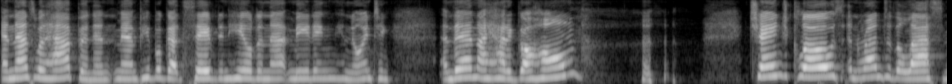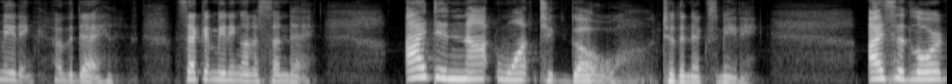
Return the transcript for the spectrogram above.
And that's what happened. And man, people got saved and healed in that meeting, anointing. And then I had to go home, change clothes, and run to the last meeting of the day, second meeting on a Sunday. I did not want to go to the next meeting. I said, Lord,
